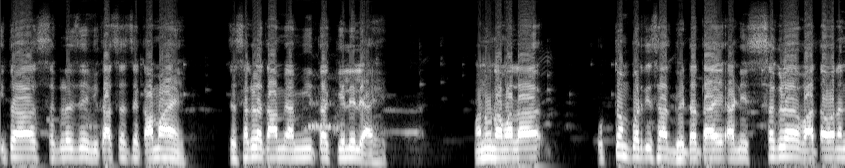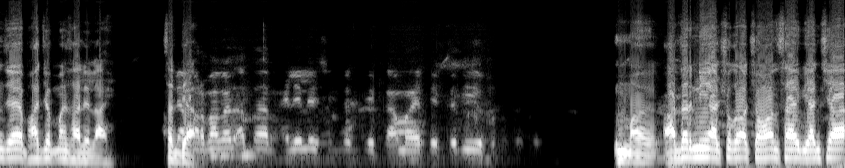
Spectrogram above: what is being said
इथं सगळं जे विकासाचे काम आहे ते सगळं काम आम्ही इथं केलेले आहे. म्हणून आम्हाला उत्तम प्रतिसाद भेटत आहे आणि सगळं वातावरण जे आहे भाजपमय झालेलं आहे सध्या. प्रभागात आता राहिलेले शिल्लक जे काम आहे ते कधी होत आदरणीय अशोकराव चव्हाण साहेब यांच्या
